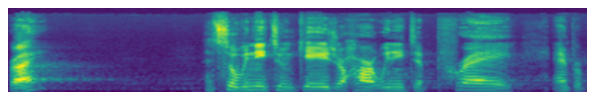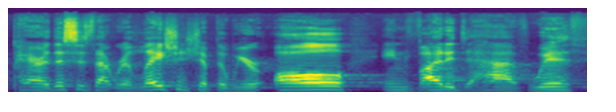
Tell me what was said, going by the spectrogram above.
Right? And so we need to engage our heart. We need to pray and prepare. This is that relationship that we are all invited to have with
